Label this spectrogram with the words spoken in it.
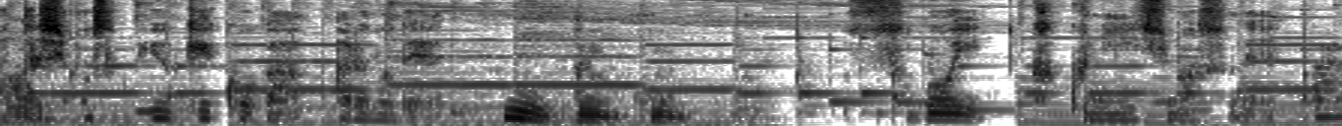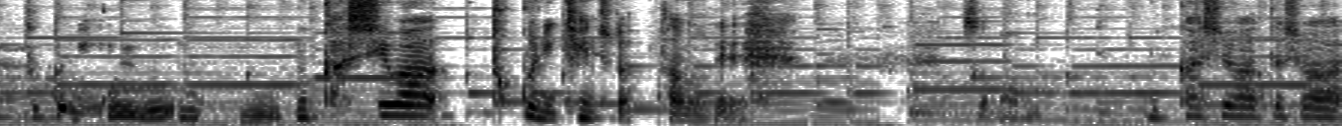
私もそういう傾向があるのでうんうんうん。すごい確認しますねうん特にこういう、うん、昔は特に顕著だったので その昔は私は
